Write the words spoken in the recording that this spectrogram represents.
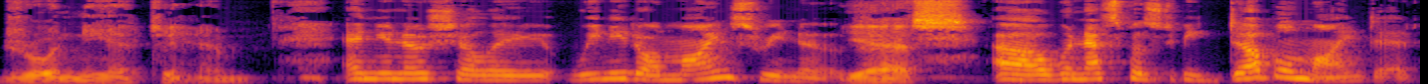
draw near to him. And you know, Shelly, we need our minds renewed. Yes. uh, we're not supposed to be double minded.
